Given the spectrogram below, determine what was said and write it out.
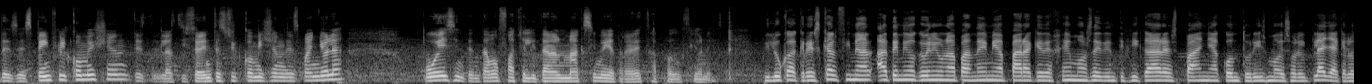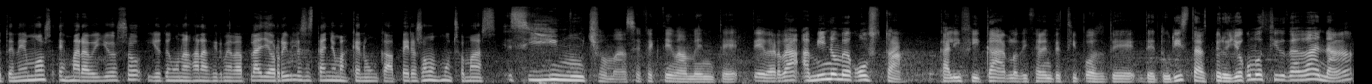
desde Spain Film Commission, desde las diferentes Film Commission españolas, pues intentamos facilitar al máximo y atraer estas producciones. Piluca, ¿crees que al final ha tenido que venir una pandemia para que dejemos de identificar a España con turismo de sol y playa? Que lo tenemos, es maravilloso y yo tengo unas ganas de irme a la playa, horribles este año más que nunca, pero somos mucho más. Sí, mucho más, efectivamente. De verdad, a mí no me gusta calificar los diferentes tipos de, de turistas, pero yo como ciudadana,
